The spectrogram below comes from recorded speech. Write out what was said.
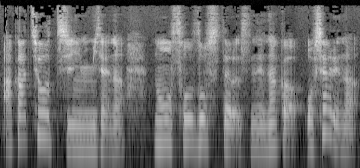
赤ちょうちんみたいなのを想像してたらですね、なんかおしゃれな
